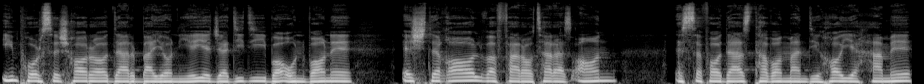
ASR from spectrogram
این پرسش ها را در بیانیه جدیدی با عنوان اشتغال و فراتر از آن استفاده از توانمندی های همه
